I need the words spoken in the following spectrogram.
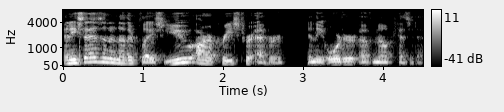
And he says in another place, You are a priest forever in the order of Melchizedek.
